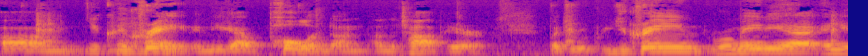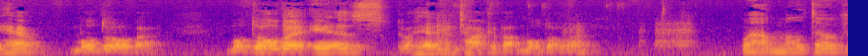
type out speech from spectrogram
um, Ukraine. Ukraine. And you got Poland on, on the top here. But Ukraine, Romania, and you have Moldova. Moldova is, go ahead and talk about Moldova. Well, Moldova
